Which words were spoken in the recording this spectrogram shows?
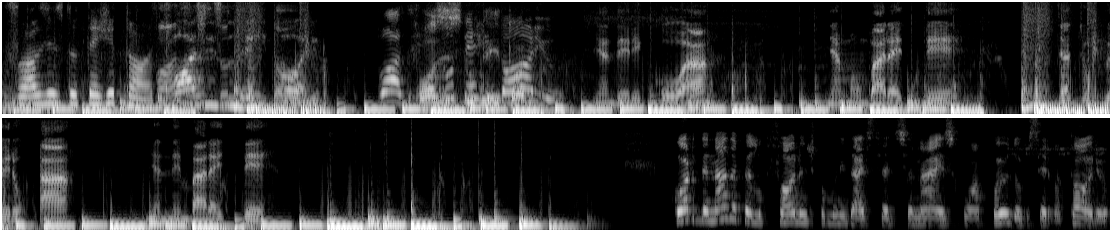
Vozes do território. Vozes do território. Vozes do território. Nhanderecoa, Nhamombarete, Jachoperoa, Nhanembarete. Coordenada pelo Fórum de Comunidades Tradicionais com apoio do Observatório,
